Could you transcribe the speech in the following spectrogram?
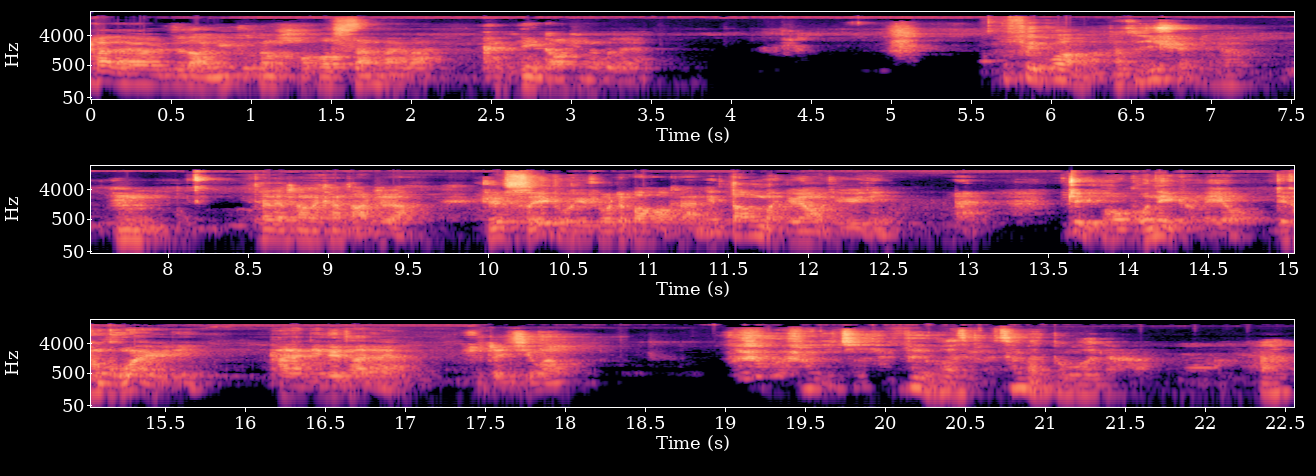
太太要是知道您主动好报三百万，肯定高兴的不得了。废话嘛，他自己选的呀。嗯，太太上次看杂志啊，只是随口一说这包好看，您当晚就让我去预定。哎，这包国内可没有，得从国外预定。看来您对太太呀是真喜欢我。不是我说你今天废话怎么这么多呢？啊？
